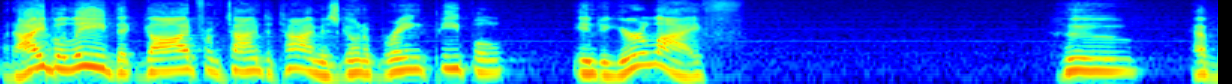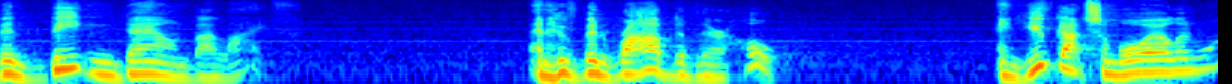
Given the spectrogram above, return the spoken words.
But I believe that God, from time to time, is going to bring people into your life who have been beaten down by life and who've been robbed of their hope. And you've got some oil and wine.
